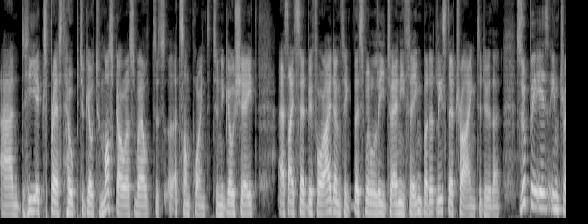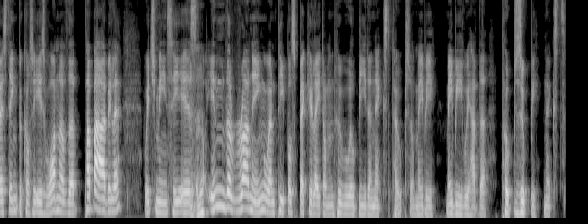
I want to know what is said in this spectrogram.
and he expressed hope to go to Moscow as well to, at some point to negotiate. As I said before, I don't think this will lead to anything, but at least they're trying to do that. Zuppi is interesting because he is one of the papabile, which means he is mm-hmm. in the running when people speculate on who will be the next pope. So maybe maybe we have the Pope Zuppi next.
